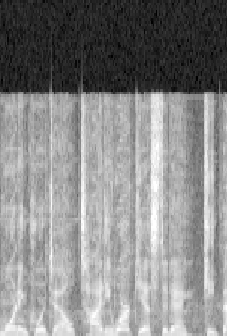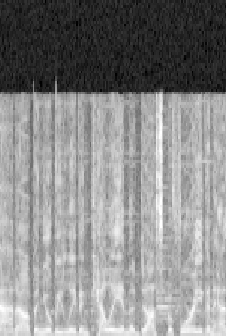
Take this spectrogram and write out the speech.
Morning, Cordell. Tidy work yesterday. Keep that up and you'll be leaving Kelly in the dust before he even has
